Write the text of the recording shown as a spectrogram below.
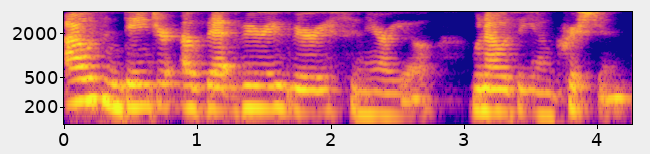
I was in danger of that very, very scenario when I was a young Christian.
